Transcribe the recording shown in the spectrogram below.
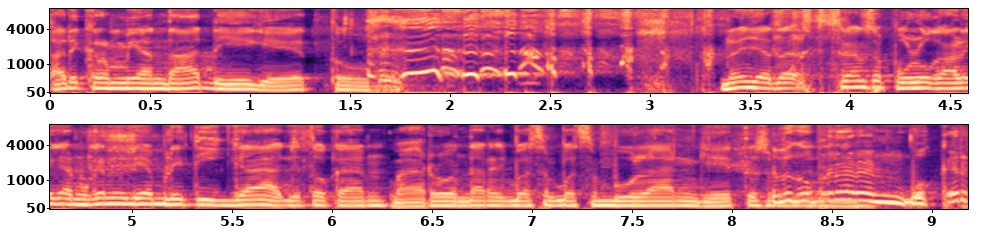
tadi kremian tadi gitu. Dan jatah kan 10 kali kan mungkin dia beli tiga gitu kan. Baru ntar buat buat sebulan gitu. Tapi gue pernah Ran boker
